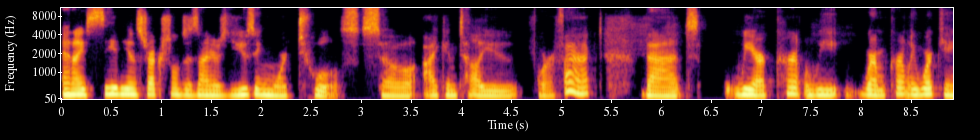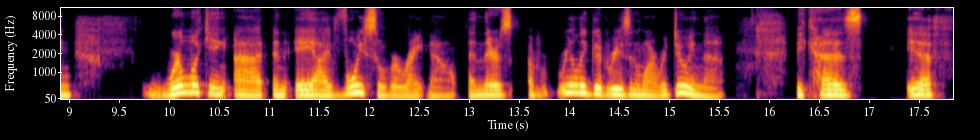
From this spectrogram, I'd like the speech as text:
and I see the instructional designers using more tools. So I can tell you for a fact that we are currently we where I'm currently working, we're looking at an AI voiceover right now. And there's a really good reason why we're doing that. Because if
